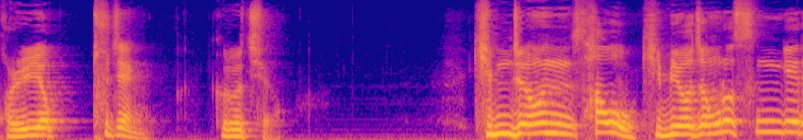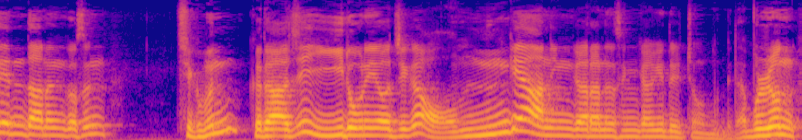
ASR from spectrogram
권력 투쟁. 그렇죠. 김정은 사후 김여정으로 승계된다는 것은 지금은 그다지 이론의 여지가 없는 게 아닌가라는 생각이 들 정도입니다. 물론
